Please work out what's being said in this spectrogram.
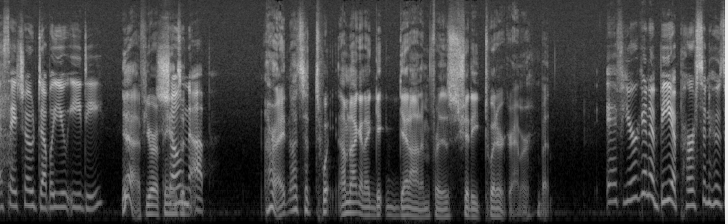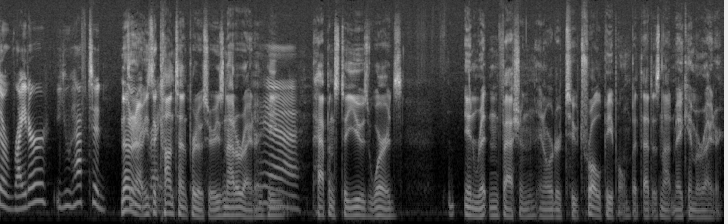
S H O W E D. Yeah, if Europeans. Shown had- up. all right, that's a twi- I'm not gonna get, get on him for this shitty Twitter grammar, but If you're gonna be a person who's a writer, you have to. no, do no, no. it He's right. a content producer. He's not a writer. Yeah. He happens to use words in written fashion in order to troll people, but that does not make him a writer.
